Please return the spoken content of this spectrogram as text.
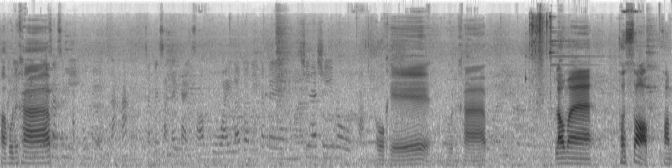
ขอบคุณครับซาซิมิกุ้งหมูนะคะ จะเป็นสันในไก่ซอสบวย แล้วตัวนี้จะเป็นชิราชิโรค่ะ โอเคขอบคุณครับ เรามาทดสอบความ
